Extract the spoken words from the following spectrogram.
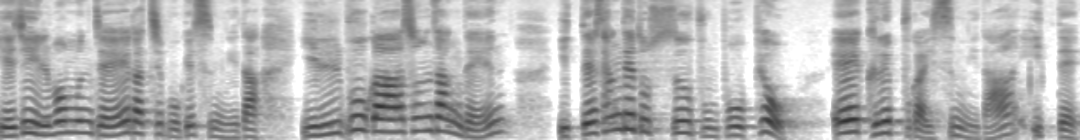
예제 1번 문제 같이 보겠습니다. 일부가 손상된 이때 상대 도수 분포표 의 그래프가 있습니다. 이때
